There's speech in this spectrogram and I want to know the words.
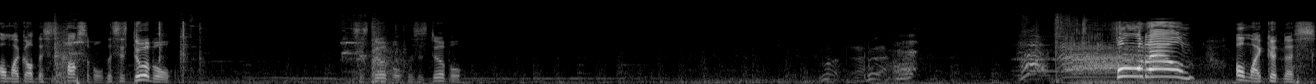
Oh my god, this is possible. This is doable. This is doable. This is doable. Fall down! Oh my goodness.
